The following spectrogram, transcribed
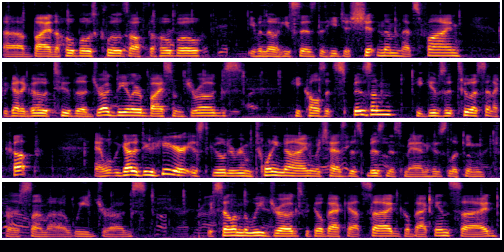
uh, buy the hobo's clothes off the hobo. Even though he says that he just shitting them, that's fine. We got to go to the drug dealer, buy some drugs. He calls it spism. He gives it to us in a cup. And what we got to do here is to go to room 29, which has this businessman who's looking for some uh, weed drugs. We sell him the weed drugs. We go back outside, go back inside.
